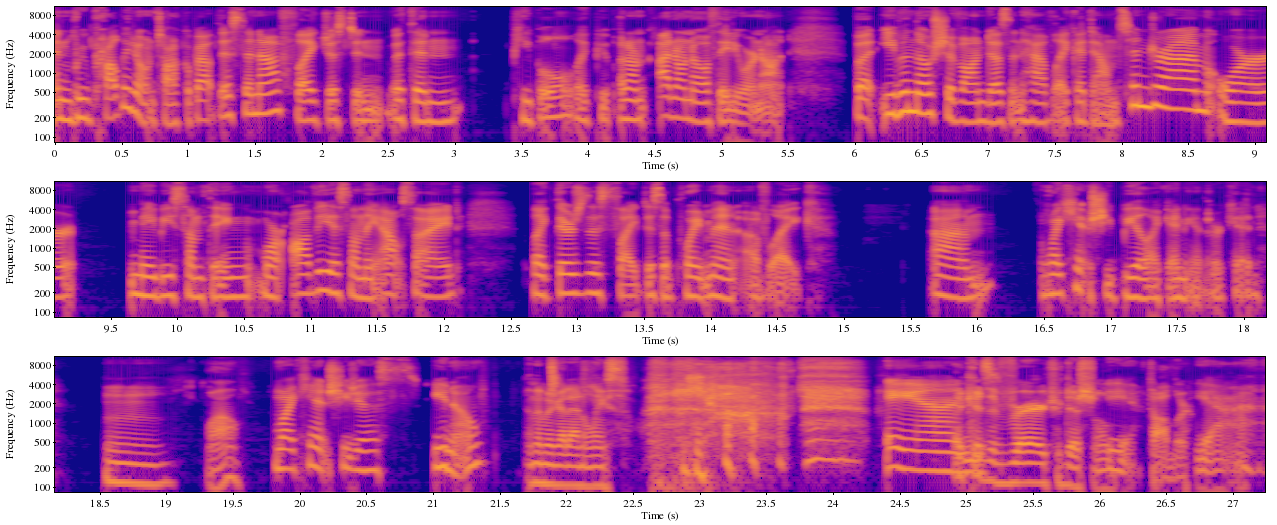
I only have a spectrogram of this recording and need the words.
and we probably don't talk about this enough, like just in within people, like people. I don't, I don't know if they do or not. But even though Siobhan doesn't have like a Down syndrome or maybe something more obvious on the outside, like there's this slight disappointment of like, um, why can't she be like any other kid? Hmm. Wow. Why can't she just, you know? And then we got Annalise. yeah. And the kid's a very traditional Yeah. toddler. yeah,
